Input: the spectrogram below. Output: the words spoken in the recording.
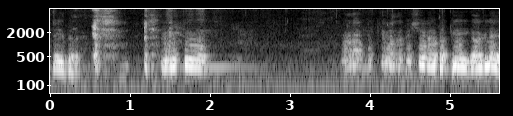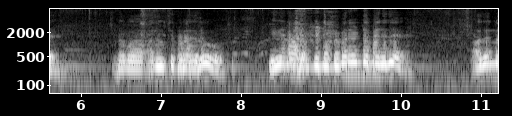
ಸ್ನೇಹಿತರೆ, ಇವತ್ತು ಬಹಳ ಮುಖ್ಯವಾದ ವಿಷಯಗಳ ಬಗ್ಗೆ ಈಗಾಗಲೇ ನಮ್ಮ ಸುಬ್ಬರಾಯರು ಏನು ನಿಮ್ಮ ಮೆಮೊರಾಂಡಮ್ ಏನಿದೆ ಅದನ್ನ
